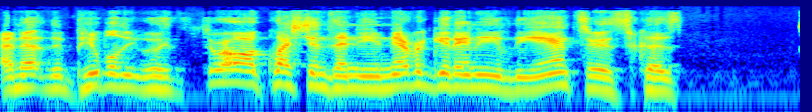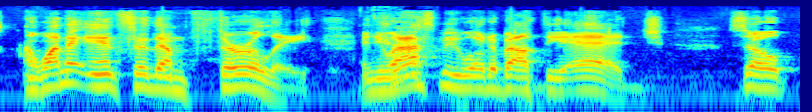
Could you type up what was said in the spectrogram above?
and the people who throw out questions and you never get any of the answers because I want to answer them thoroughly. And you sure. asked me, what about the edge? So,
